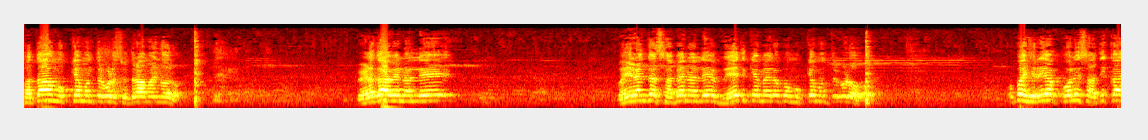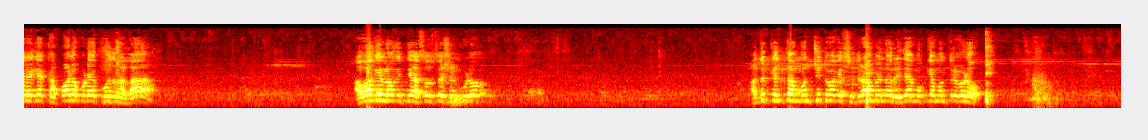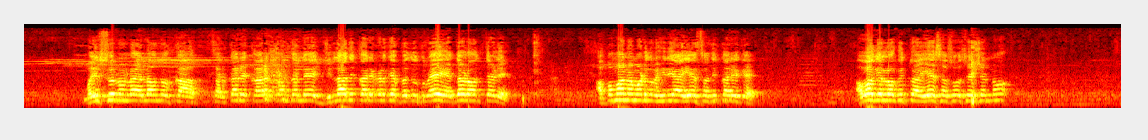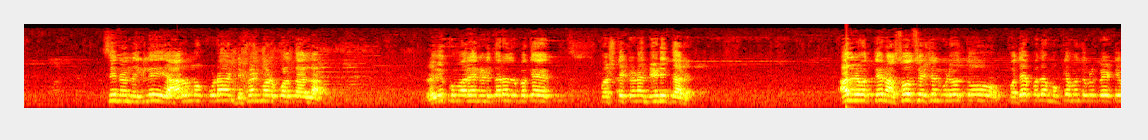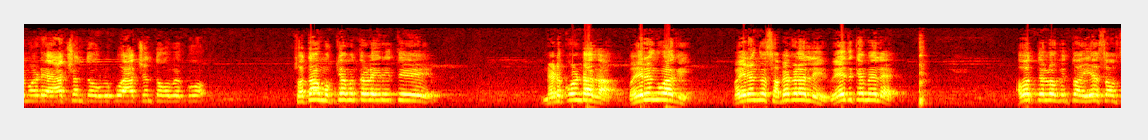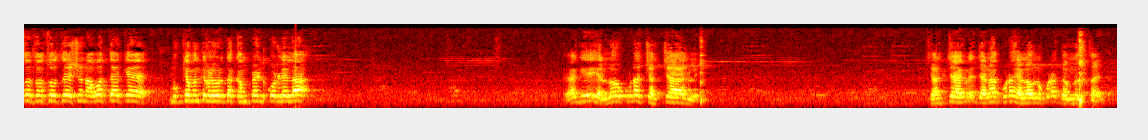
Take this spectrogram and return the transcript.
ಸ್ವತಃ ಮುಖ್ಯಮಂತ್ರಿಗಳು ಸಿದ್ದರಾಮಯ್ಯನವರು. ಬೆಳಗಾವಿನಲ್ಲಿ, ಬಹಿರಂಗ ಸಭೆನಲ್ಲಿ ವೇದಿಕೆ ಮೇಲೆ ಒಬ್ಬ ಮುಖ್ಯಮಂತ್ರಿಗಳು, ಒಬ್ಬ ಹಿರಿಯ ಪೊಲೀಸ್ ಅಧಿಕಾರಿಗೆ ಕಪಾಳು ಕೊಡಕ್ ಹೋದ್ರಲ್ಲ? ಅವಾಗೆಲ್ಲ ಹೋಗಿದ್ದೆ ಅಸೋಸಿಯೇಷನ್ಗಳು? ಅದಕ್ಕಿಂತ ಮುಂಚಿತವಾಗಿ ಸಿದ್ದರಾಮಯ್ಯನವರು ಇದೇ ಮುಖ್ಯಮಂತ್ರಿಗಳು. ಮೈಸೂರಿನಲ್ಲ ಎಲ್ಲ ಒಂದು ಸರ್ಕಾರಿ ಕಾರ್ಯಕ್ರಮದಲ್ಲಿ ಜಿಲ್ಲಾಧಿಕಾರಿಗಳಿಗೆ ಬೆದರಿದ್ರೆ ಎದ್ದಳು ಅಂತೇಳಿ ಅಪಮಾನ ಮಾಡಿದ್ರು ಹಿರಿಯ ಐ ಎಸ್ ಅಧಿಕಾರಿಗೆ. ಅವಾಗೆಲ್ಲ ಹೋಗಿತ್ತು ಐ ಎಸ್ ಅಸೋಸಿಯೇಷನ್. ಸಿ, ನಾನು ಇಲ್ಲಿ ಯಾರನ್ನು ಕೂಡ ಡಿಫೆಂಡ್ ಮಾಡ್ಕೊಳ್ತಾ ಇಲ್ಲ. ರವಿಕುಮಾರ್ ಏನ್ ಹೇಳಿದ್ದಾರೆ, ಅದ್ರ ಬಗ್ಗೆ ಸ್ಪಷ್ಟೀಕರಣ ನೀಡಿದ್ದಾರೆ. ಆದ್ರೆ ಇವತ್ತೇನು ಅಸೋಸಿಯೇಷನ್ಗಳು ಇವತ್ತು ಪದೇ ಪದೇ ಮುಖ್ಯಮಂತ್ರಿಗಳು ಭೇಟಿ ಮಾಡಿ ಆಕ್ಷನ್ ತಗೋಬೇಕು ಆಕ್ಷನ್ ತಗೋಬೇಕು. ಸ್ವತಃ ಮುಖ್ಯಮಂತ್ರಿಗಳು ಈ ರೀತಿ ನಡ್ಕೊಂಡಾಗ ಬಹಿರಂಗವಾಗಿ, ಬಹಿರಂಗ ಸಭೆಗಳಲ್ಲಿ ವೇದಿಕೆ ಮೇಲೆ ಅವತ್ತೆಲ್ಲೋಗಿತ್ತು ಐ ಎಸ್ ಆಫೀಸರ್ಸ್ ಅಸೋಸಿಯೇಷನ್ ಅವತ್ತ್ಯಾಕೆ ಮುಖ್ಯಮಂತ್ರಿಗಳ ವಿರುದ್ಧ ಕಂಪ್ಲೇಂಟ್ ಕೊಡಲಿಲ್ಲ? ಹಾಗಾಗಿ ಎಲ್ಲವೂ ಕೂಡ ಚರ್ಚೆ ಆಗಲಿ. ಚರ್ಚೆ ಆಗಲಿ, ಜನ ಕೂಡ ಎಲ್ಲವನ್ನು ಕೂಡ ಗಮನಿಸ್ತಾ ಇದ್ದಾರೆ.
